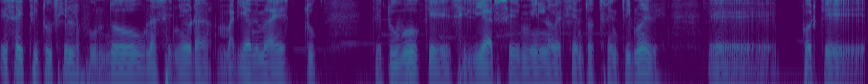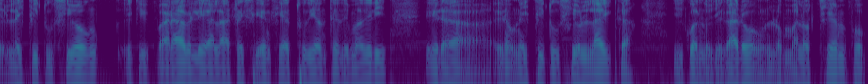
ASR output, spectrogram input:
Esa institución la fundó una señora, María de Maestu, que tuvo que exiliarse en 1939, eh, porque la institución equiparable a la residencia de estudiantes de Madrid era, era una institución laica y cuando llegaron los malos tiempos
